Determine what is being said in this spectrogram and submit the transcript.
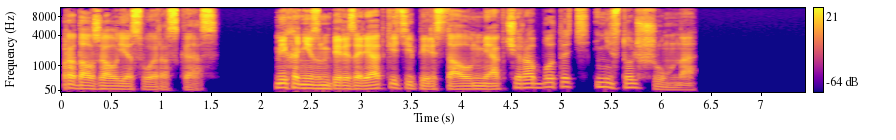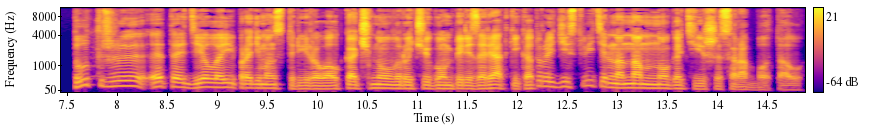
продолжал я свой рассказ. Механизм перезарядки теперь стал мягче работать, не столь шумно. Тут же это дело и продемонстрировал, качнул рычагом перезарядки, который действительно намного тише сработал.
